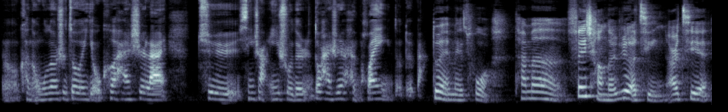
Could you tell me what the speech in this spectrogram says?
呃，可能无论是作为游客还是来去欣赏艺术的人都还是很欢迎的，对吧？对，没错，他们非常的热情，而且。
